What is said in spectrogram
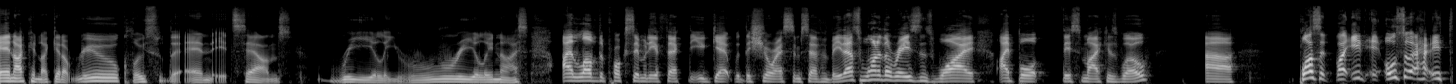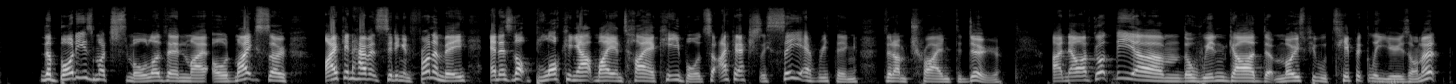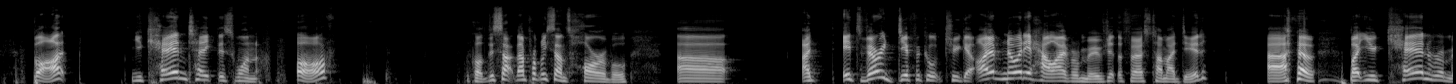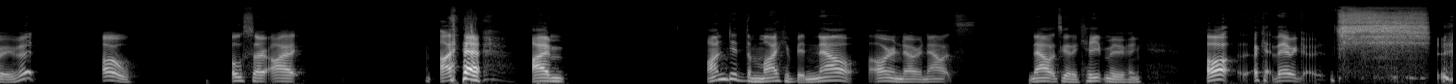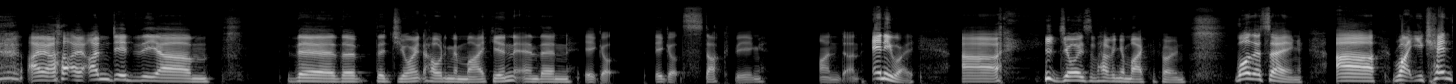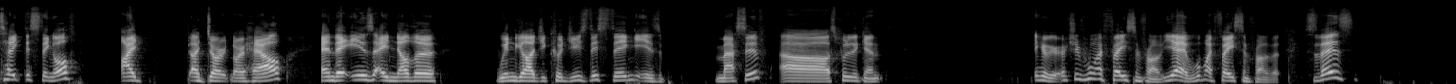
And I can like get up real close with it, and it sounds really, really nice. I love the proximity effect that you get with the Shure SM7B. That's one of the reasons why I bought this mic as well. Uh, plus, it like it, it also it the body is much smaller than my old mic, so I can have it sitting in front of me and it's not blocking out my entire keyboard, so I can actually see everything that I'm trying to do. Uh, now I've got the um the wind guard that most people typically use on it, but you can take this one off God, this that probably sounds horrible. Uh, I it's very difficult to get. I have no idea how I've removed it the first time I did. Uh, but you can remove it. Oh, also I, I, I'm undid the mic a bit now. Oh no, now it's now it's gonna keep moving. Oh, okay, there we go. I uh, I undid the um the the the joint holding the mic in, and then it got it got stuck being undone. Anyway, uh, joys of having a microphone. What I saying? Uh, right, you can take this thing off. I I don't know how, and there is another wind guard you could use. This thing is massive. Uh, let's put it against. Here we go. Actually, put my face in front of it. Yeah, put my face in front of it. So there's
